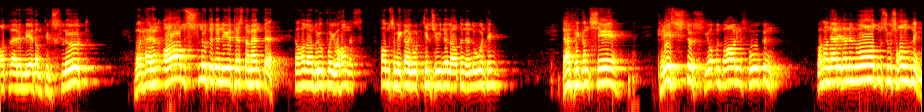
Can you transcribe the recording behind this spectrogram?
å være med dem til slutt. Når Herren avsluttet Det nye testamentet, da hadde han bruk for Johannes, ham som ikke har gjort tilsynelatende noen ting. Der fikk han se Kristus i åpenbaringsboken, hvordan det er i denne nådens husholdning.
